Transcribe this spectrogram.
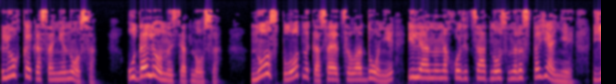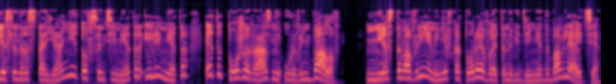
легкое касание носа. Удаленность от носа. Нос плотно касается ладони или она находится от носа на расстоянии. Если на расстоянии, то в сантиметр или метр это тоже разный уровень баллов. Место во времени, в которое вы это наведение добавляете.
